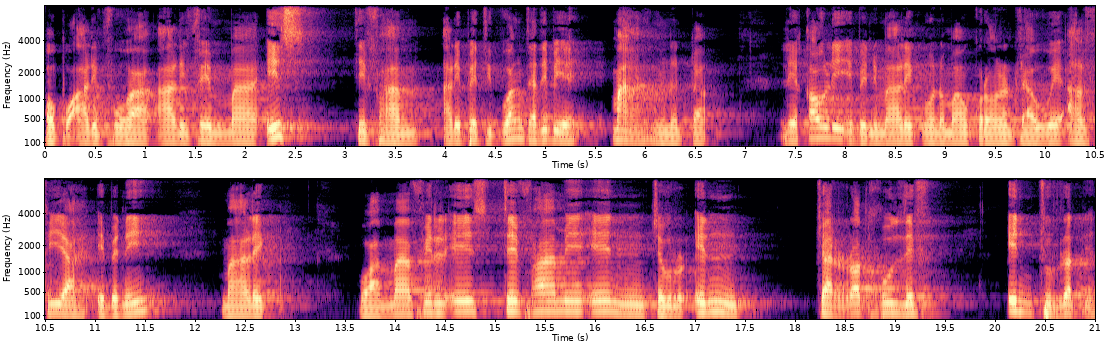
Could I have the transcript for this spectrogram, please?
opo alifuha alife ma istifham. Alife dibuang jadi piye? Ma ngono liqauli ibni Malik ngono mau krana dawe Alfiyah ibni Malik. Wa ma fil istifhami in jur in jarrat khudhif in jurrat ya.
